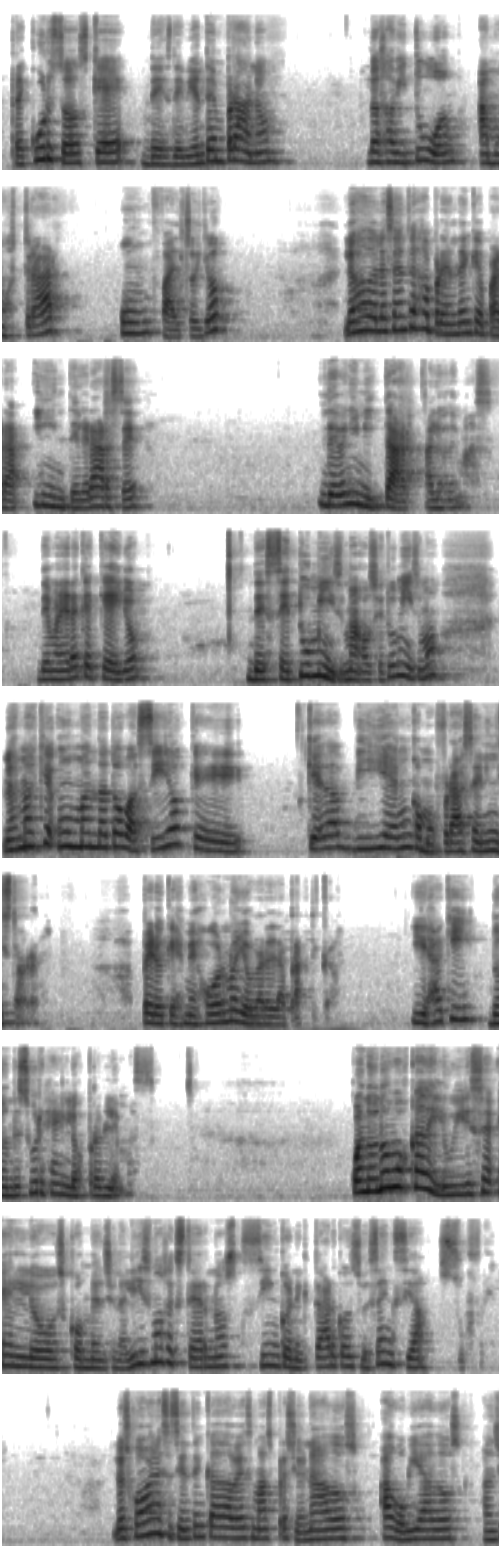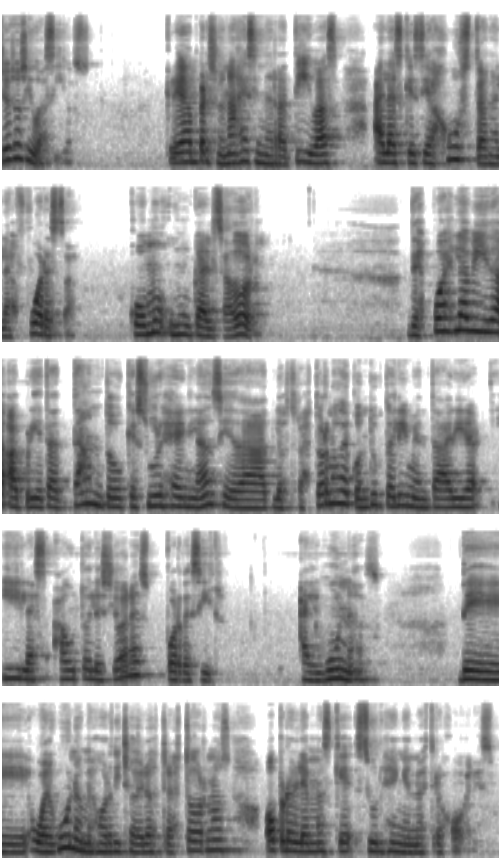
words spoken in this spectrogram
recursos que desde bien temprano los habitúan a mostrar un falso yo. Los adolescentes aprenden que para integrarse deben imitar a los demás. De manera que aquello de sé tú misma o sé tú mismo no es más que un mandato vacío que queda bien como frase en Instagram, pero que es mejor no llevar a la práctica. Y es aquí donde surgen los problemas. Cuando uno busca diluirse en los convencionalismos externos sin conectar con su esencia, sufre. Los jóvenes se sienten cada vez más presionados, agobiados, ansiosos y vacíos. Crean personajes y narrativas a las que se ajustan a la fuerza, como un calzador. Después la vida aprieta tanto que surgen la ansiedad, los trastornos de conducta alimentaria y las autolesiones, por decir algunas de, o algunos, mejor dicho, de los trastornos o problemas que surgen en nuestros jóvenes.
